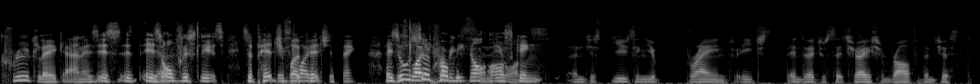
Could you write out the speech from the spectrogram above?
crudely again. Is is is yeah. obviously it's it's a picture it's by like, picture thing. It's, it's also like probably not asking and just using your brain for each individual situation rather than just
